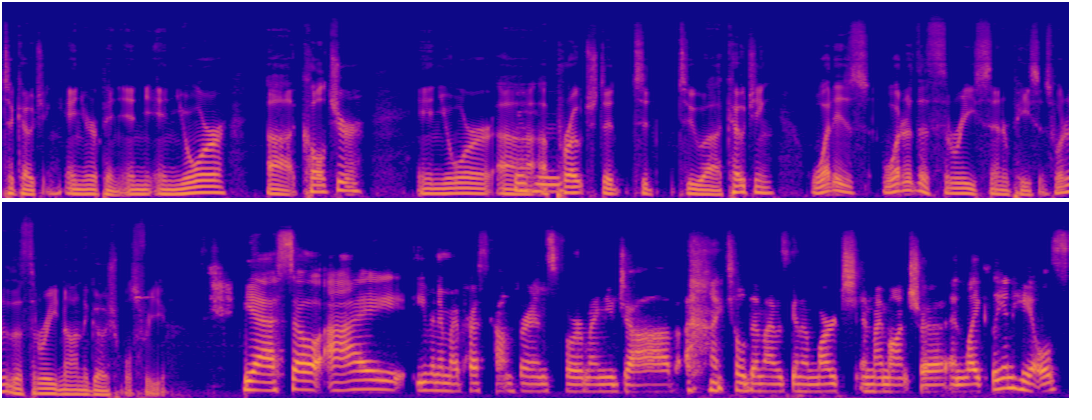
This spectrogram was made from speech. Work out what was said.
to coaching? In your opinion, in in your uh, culture, in your uh, mm-hmm. approach to to to uh, coaching, what is what are the three centerpieces? What are the three non-negotiables for you? Yeah. So I, even in my press conference for my new job, I told them I was going to march in my mantra and likely in heels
